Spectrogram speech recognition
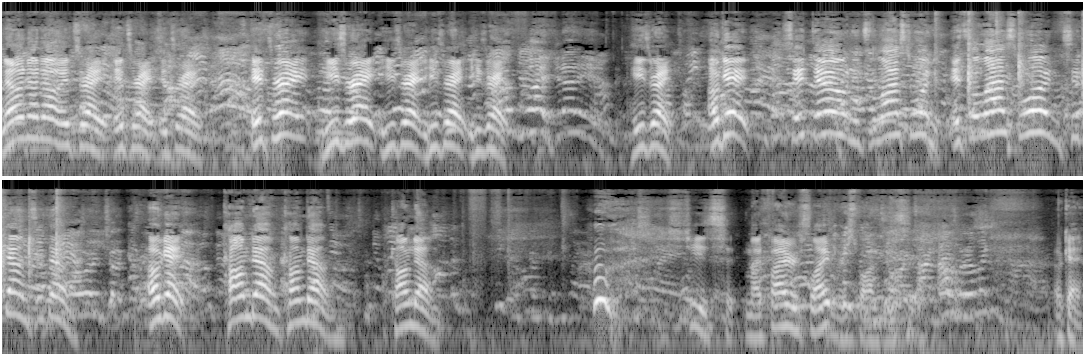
No, no, no. It's right. It's right. It's right. It's right. He's right. He's right. He's right. He's right. Right, get out. He's right. Okay, sit down. It's the last one. It's the last one. Sit down. Sit down. Okay, calm down. Calm down. Calm down. Whew. Jeez, my fire flight responses. Okay.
